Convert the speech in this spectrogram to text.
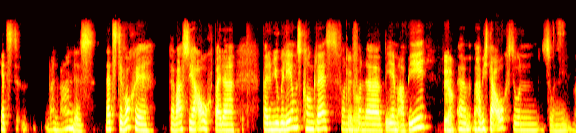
jetzt, wann waren das? Letzte Woche, da warst du ja auch bei der bei dem Jubiläumskongress von, genau. von der BMAB. Ja. Ähm, habe ich da auch so einen so ein,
